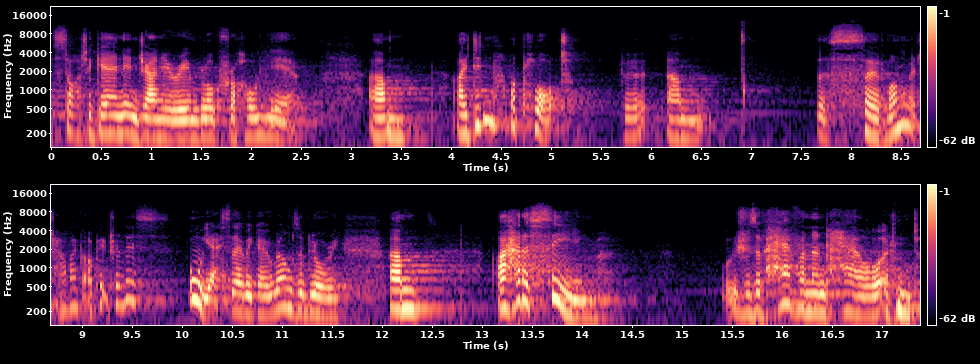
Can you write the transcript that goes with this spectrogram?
start again in January and blog for a whole year. Um, I didn't have a plot for um, the third one, which have I got a picture of this? Oh, yes, there we go, Realms of Glory. Um, I had a theme, which is of heaven and hell and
